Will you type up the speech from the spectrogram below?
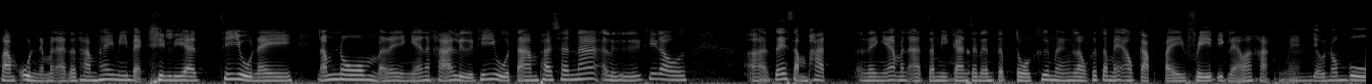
ความอุ่นเนี่ยมันอาจจะทำให้มีแบคทีเรียที่อยู่ในน้ำนมอะไรอย่างเงี้ยนะคะ หรือที่อยู่ตามภาชนะหรือที่เราอ่า ได้สัมผัสอะไรเงี้ยมันอาจจะมีการเจริญเติบโตขึ้นมันเราก็จะไม่เอากลับไปฟรีซอีกแล้วอะค่ะคุณแม่เดี๋ยวนมบู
